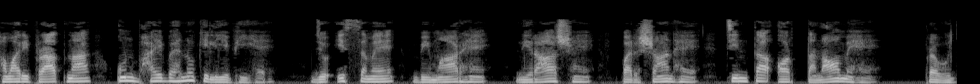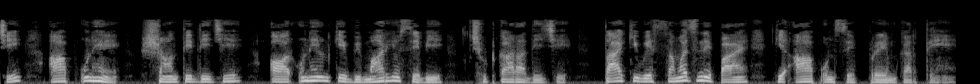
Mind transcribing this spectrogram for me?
हमारी प्रार्थना उन भाई बहनों के लिए भी है, जो इस समय बीमार हैं निराश हैं, परेशान हैं, चिंता और तनाव में हैं। प्रभु जी, आप उन्हें शांति दीजिए और उन्हें उनकी बीमारियों से भी छुटकारा दीजिए, ताकि वे समझने पाए कि आप उनसे प्रेम करते हैं,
